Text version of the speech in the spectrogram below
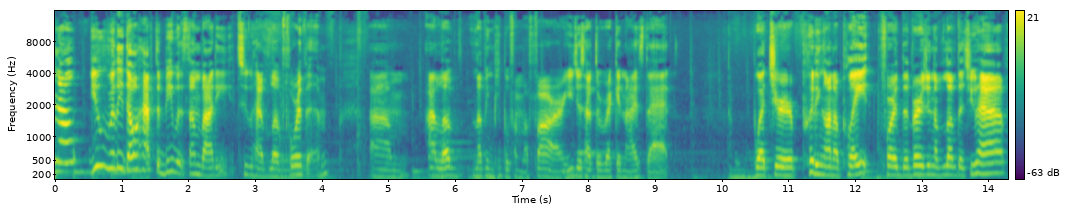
Know you really don't have to be with somebody to have love for them. Um, I love loving people from afar. You just have to recognize that what you're putting on a plate for the version of love that you have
